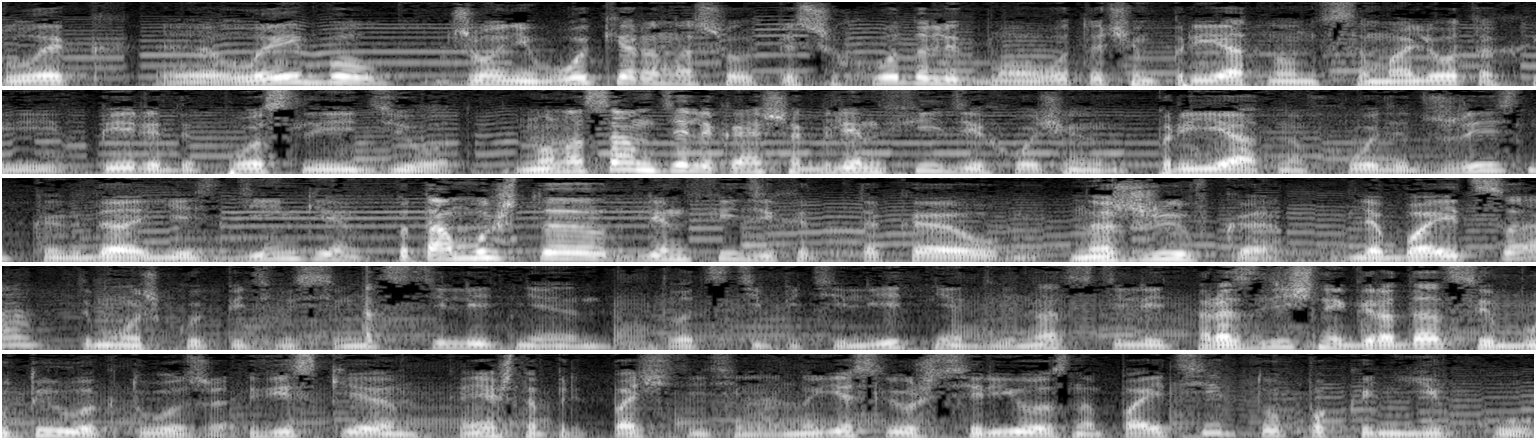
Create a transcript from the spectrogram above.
Black э, Label Джонни Уокера, нашего пешехода летного. Вот очень приятно он в самолетах и перед, и после идет. Но на самом деле, конечно, Гленфидих очень приятно входит в жизнь, когда есть деньги, потому что Гленфидих это такая наживка для бойца. Ты можешь купить 18-летнее, 25-летнее, 12-летнее. Различные градации бутылок тоже. Виски, конечно, предпочтительно. Но если уж серьезно пойти, то по коньяку.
